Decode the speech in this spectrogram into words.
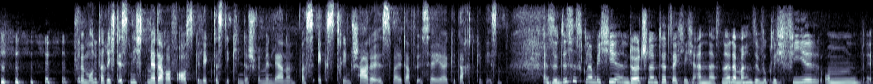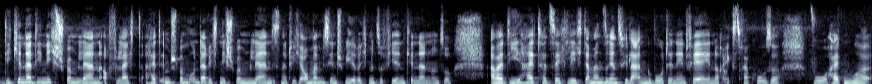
Schwimmunterricht ist nicht mehr darauf ausgelegt, dass die Kinder schwimmen lernen, was extrem schade ist, weil dafür ist er ja gedacht gewesen. Also das ist, glaube ich, hier in Deutschland tatsächlich anders. Ne? Da machen sie wirklich viel, um die Kinder, die nicht schwimmen lernen, auch vielleicht halt im Schwimmunterricht nicht schwimmen lernen. Das ist natürlich auch mal ein bisschen schwierig mit so vielen Kindern und so. Aber die halt tatsächlich, da machen sie ganz viele Angebote in den Ferien, noch Extrakurse, wo halt nur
